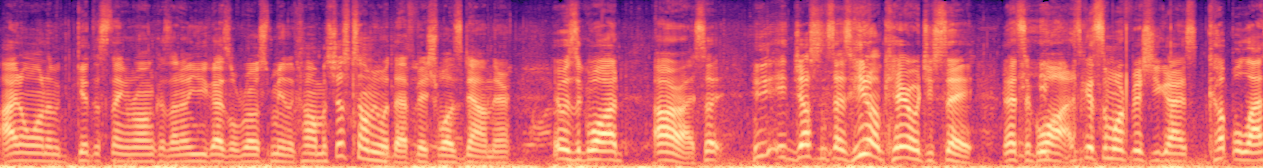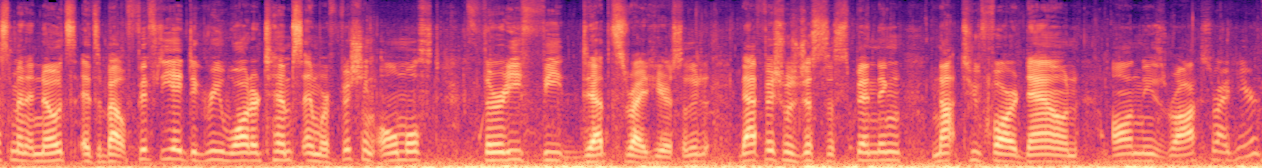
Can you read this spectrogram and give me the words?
I don't want to get this thing wrong because I know you guys will roast me in the comments. Just tell me what that fish was down there. It was a guad. All right. So he, he- Justin says he don't care what you say. That's a guad. Let's get some more fish, you guys. Couple last minute notes. It's about 58 degree water temps, and we're fishing almost 30 feet depths right here. So that fish was just suspending not too far down on these rocks right here.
